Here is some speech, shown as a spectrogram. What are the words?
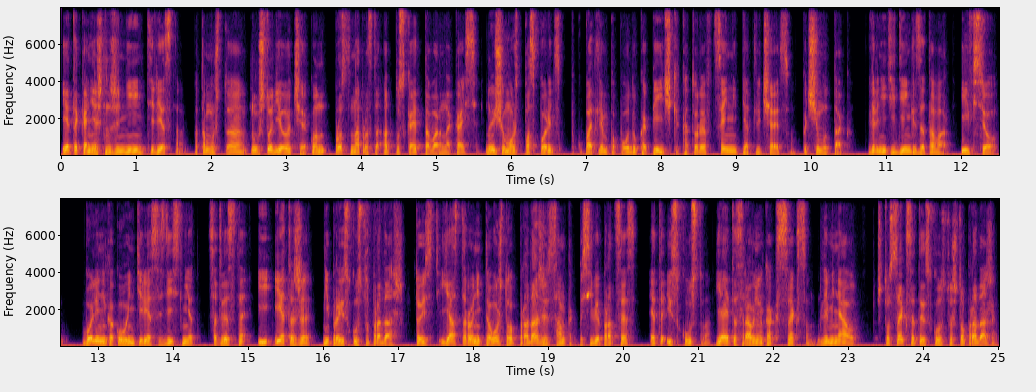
Это, конечно же, не интересно, потому что, ну, что делает человек? Он просто-напросто отпускает товар на кассе. Но еще может поспорить с покупателем по поводу копеечки, которая в ценнике отличается. Почему так? Верните деньги за товар. И все. Более никакого интереса здесь нет. Соответственно, и это же не про искусство продаж. То есть я сторонник того, что продажи сам как по себе процесс. Это искусство. Я это сравниваю как с сексом. Для меня вот что секс это искусство, что продажи.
